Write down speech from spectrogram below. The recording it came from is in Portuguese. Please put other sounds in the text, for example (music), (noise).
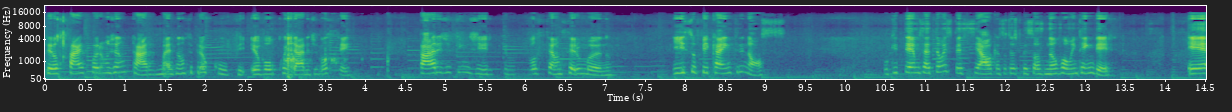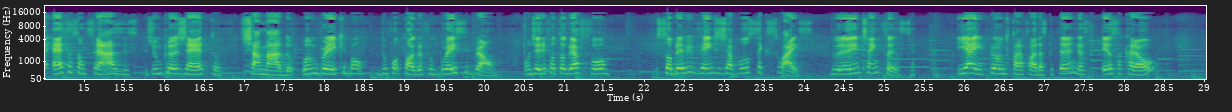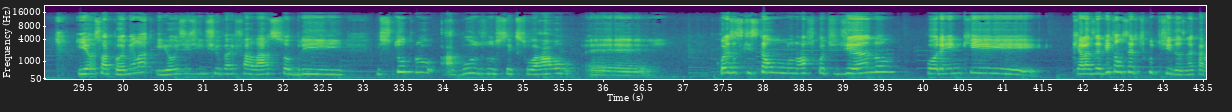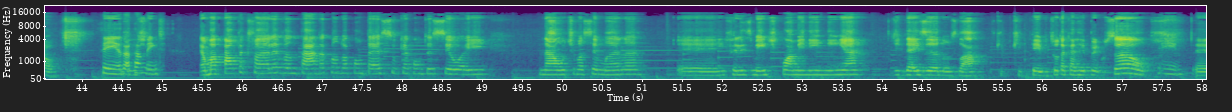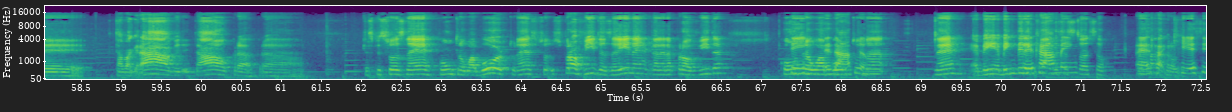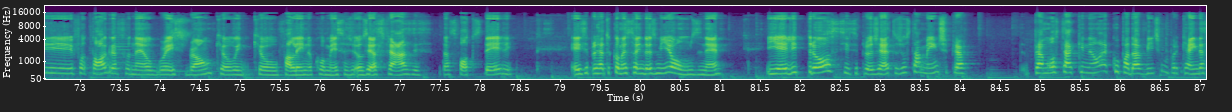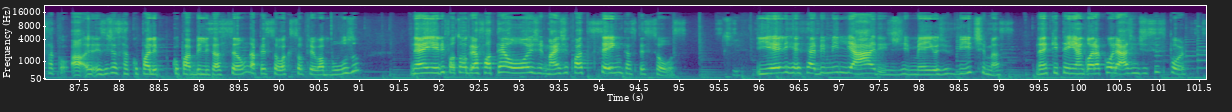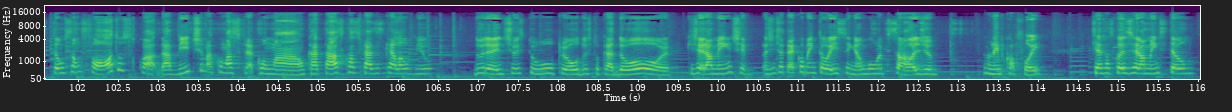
Seus pais foram jantar, mas não se preocupe, eu vou cuidar de você. Pare de fingir que você é um ser humano. Isso fica entre nós. O que temos é tão especial que as outras pessoas não vão entender. E essas são frases de um projeto chamado Unbreakable, do fotógrafo Grace Brown, onde ele fotografou sobreviventes de abusos sexuais durante a infância. E aí, pronto para falar das pitangas? Eu sou a Carol. E eu sou a Pamela, e hoje a gente vai falar sobre estupro, abuso sexual, é, coisas que estão no nosso cotidiano, porém que, que elas evitam ser discutidas, né, Carol? Sim, exatamente. É uma pauta que só é levantada quando acontece o que aconteceu aí na última semana, é, infelizmente, com a menininha de 10 anos lá, que, que teve toda aquela repercussão. Sim. É, estava grávida e tal, para que as pessoas, né, contra o aborto, né, os pró-vidas aí, né, galera pró-vida contra Sim, o aborto, na, né, é bem, é bem delicada essa situação. É, que esse fotógrafo, né, o Grace Brown, que eu, que eu falei no começo, eu usei as frases das fotos dele. Esse projeto começou em 2011, né? E ele trouxe esse projeto justamente para para mostrar que não é culpa da vítima, porque ainda essa, existe essa culpabilização da pessoa que sofreu o abuso, né? E ele fotografou até hoje mais de 400 pessoas. E ele recebe milhares de e-mails de vítimas, né, que têm agora coragem de se expor. Então são fotos a, da vítima com, as, com a, um cartaz com as frases que ela ouviu durante o estupro ou do estuprador, que geralmente, a gente até comentou isso em algum episódio, não lembro qual foi, que essas coisas geralmente estão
